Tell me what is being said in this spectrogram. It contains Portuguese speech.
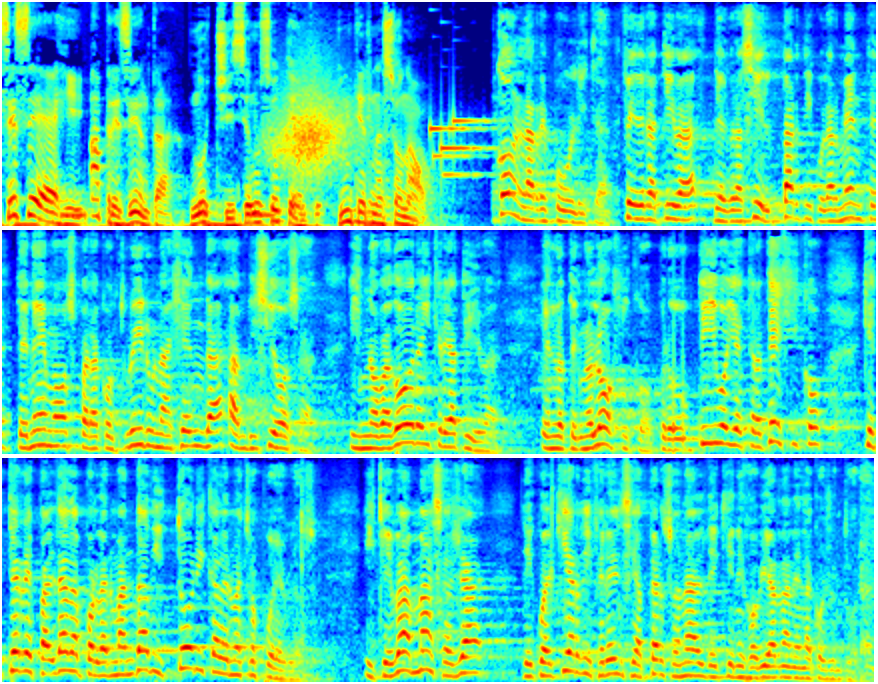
CCR apresenta Notícia no seu tempo. Internacional. Con la República Federativa del Brasil particularmente, tenemos para construir una agenda ambiciosa, innovadora y creativa en lo tecnológico, productivo y estratégico que esté respaldada por la hermandad histórica de nuestros pueblos y que va más allá de cualquier diferencia personal de quienes gobiernan en la coyuntura.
